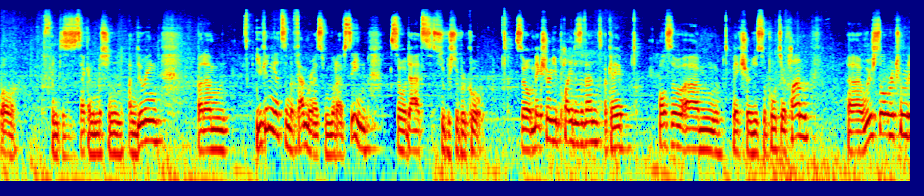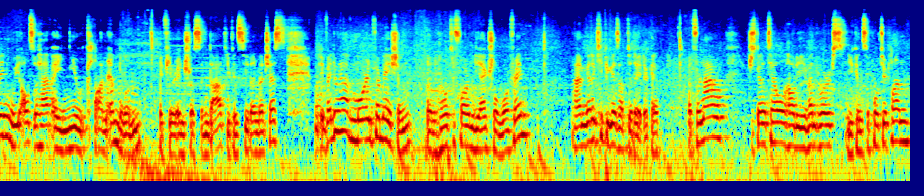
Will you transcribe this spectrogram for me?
well, I think this is the second mission I'm doing. But um, you can get some ephemeras from what I've seen, so that's super, super cool. So make sure you play this event, okay? Also, um, make sure you support your clan. Uh, we're still recruiting. We also have a new clan emblem. If you're interested in that, you can see it on my chest. If I do have more information on how to farm the actual Warframe, I'm gonna keep you guys up to date, okay? But for now, just gonna tell how the event works. You can support your clan.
